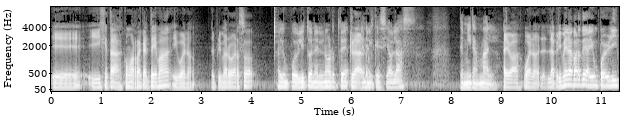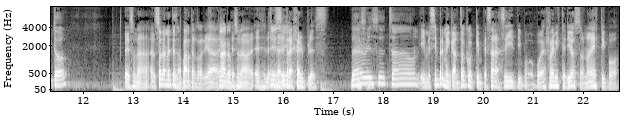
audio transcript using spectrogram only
Eh, y dije, ta, ¿cómo arranca el tema? Y bueno, el primer verso hay un pueblito en el norte Claro. en el que si hablas te miran mal. Ahí va. Bueno, la primera parte hay un pueblito. Es una. Solamente esa parte en realidad. Claro. Es una. Es, Sí, es la sí. letra de Helpless. There Sí, is a town. Y me- siempre me encantó que empezara así, tipo, pues es re misterioso, no es tipo.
